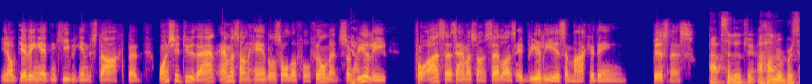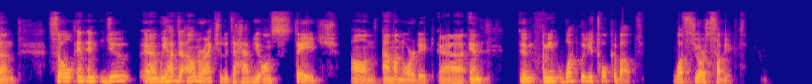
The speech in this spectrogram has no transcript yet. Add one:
you know, getting it and keeping it in stock. But once you do that, Amazon handles all the fulfillment. So yeah. really, for us as Amazon sellers, it really is a marketing business. Absolutely, a hundred percent. So, and and you, uh, we have the honor actually to have you on stage on amaNordic, uh, and um, I mean, what will you talk about? What's your subject?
